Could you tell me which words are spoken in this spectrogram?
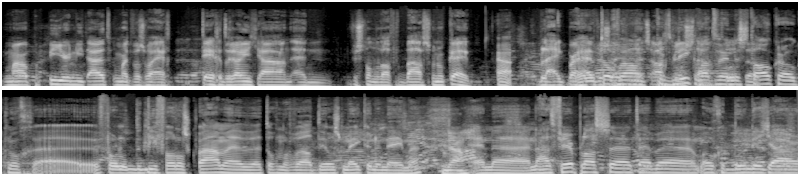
maar op papier niet uit. Maar het was wel echt tegen het randje aan. En we stonden wel verbaasd van oké, ja. blijkbaar we hebben toch wel het publiek wat we in de Stalker ook nog, uh, voor, die voor ons kwamen, hebben we toch nog wel deels mee kunnen nemen. Ja. En uh, na het Veerplas uh, te hebben mogen doen dit jaar,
